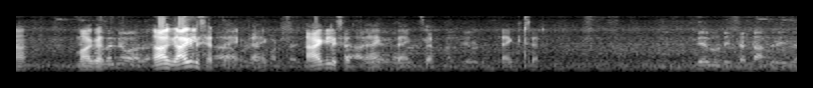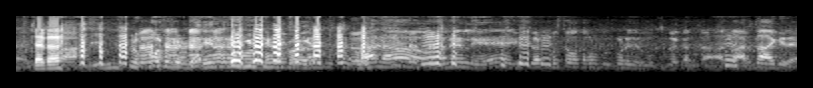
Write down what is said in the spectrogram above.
ಹಾಂ. ಮಾಗದ ಧನ್ಯವಾದ ಆಗ ಆಗಲಿ ಸರ್ ಥ್ಯಾಂಕ್ ಥ್ಯಾಂಕ್ ಆಗಲಿ sir thank thank sir thank you sir ಇದೇ ನೋಡಿ ಚಟ? ಮನೆಯಲ್ಲಿ ಪುಸ್ತಕ ತಗೊಂಡು ಕೂತ್ಕೊಂಡಿದ್ದೀನಿ ಮುಗಿಸ್ಬೇಕಂತ. ಅದು ಅರ್ಧ ಆಗಿದೆ.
